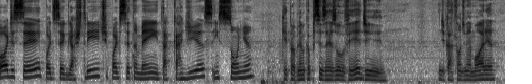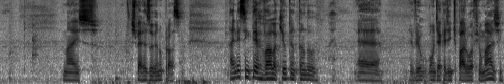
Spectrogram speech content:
Pode ser, pode ser gastrite, pode ser também taquicardias, insônia. Aquele problema que eu preciso resolver de, de cartão de memória, mas espero resolver no próximo. Aí nesse intervalo aqui, eu tentando é, ver onde é que a gente parou a filmagem,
